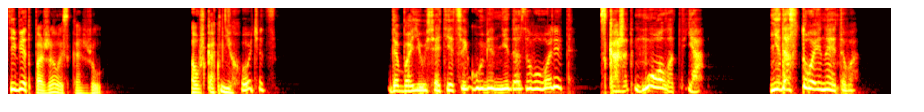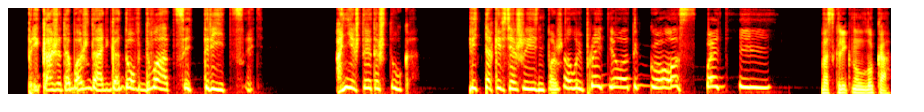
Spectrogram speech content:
«Тебе-то, пожалуй, скажу. А уж как мне хочется. Да боюсь, отец игумен не дозволит. Скажет, молод я, недостоин этого. Прикажет обождать годов двадцать-тридцать. А не что эта штука. Ведь так и вся жизнь, пожалуй, пройдет, Господи!» — воскликнул Лука.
